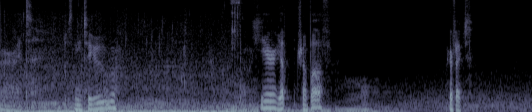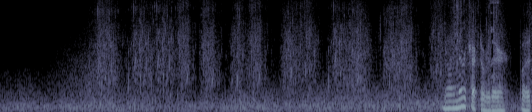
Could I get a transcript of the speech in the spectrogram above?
Alright. Just need to go here. Yep, jump off. Perfect. You know, I never checked over there, but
